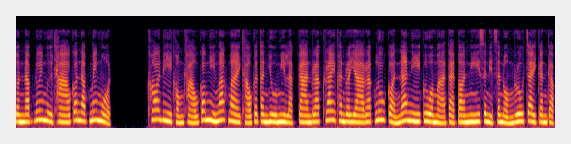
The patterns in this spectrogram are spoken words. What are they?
จนนับด้วยมือเท้าก็นับไม่หมด ข้อดีของเขาก็มีมากมายเขากตัญญูมีหลักการรักใคร่ภรรยารักลูกก่อนหน้านี้กลัวหมาแต่ตอนนี้สนิทสนมรู้ใจกันกับ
